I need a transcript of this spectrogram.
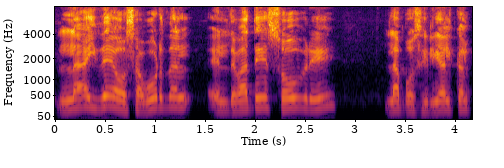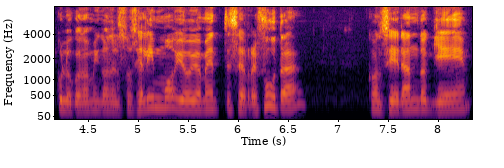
la idea o se aborda el, debate sobre la posibilidad del cálculo económico en el socialismo y obviamente se refuta considerando que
